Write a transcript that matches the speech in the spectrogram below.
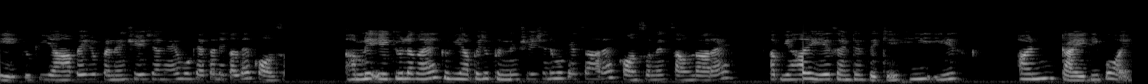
ए क्योंकि यहाँ पे जो प्रोनाउंसिएशन है, वो कैसा निकलता है? कौन सा हमने ए क्यों लगाया? क्योंकि यहाँ पे जो प्रोनाउंसिएशन है वो कैसा आ रहा है? कॉन्सोनेंट साउंड आ रहा है। अब यहाँ ये सेंटेंस देखिए। He is untidy boy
